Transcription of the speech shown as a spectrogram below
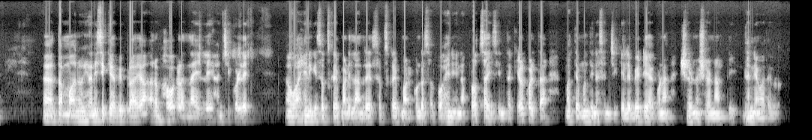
ತಮ್ಮ ಅನು ಅನಿಸಿಕೆ ಅಭಿಪ್ರಾಯ, ಅನುಭವಗಳನ್ನ ಇಲ್ಲಿ ಹಂಚಿಕೊಳ್ಳಿ. ವಾಹಿನಿಗೆ ಸಬ್ಸ್ಕ್ರೈಬ್ ಮಾಡಿಲ್ಲ ಅಂದ್ರೆ ಸಬ್ಸ್ಕ್ರೈಬ್ ಮಾಡಿಕೊಂಡು ಸ್ವಲ್ಪ ವಾಹಿನಿಯನ್ನ ಪ್ರೋತ್ಸಾಹಿಸಿ ಅಂತ ಕೇಳ್ಕೊಳ್ತಾ ಮತ್ತೆ ಮುಂದಿನ ಸಂಚಿಕೆಯಲ್ಲಿ ಭೇಟಿಯಾಗೋಣ. ಶರಣು ಶರಣಾರ್ಥಿ, ಧನ್ಯವಾದಗಳು.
